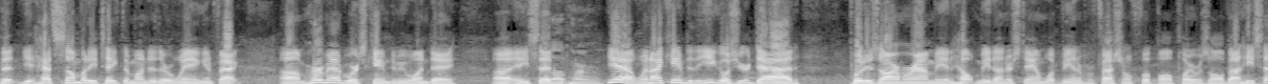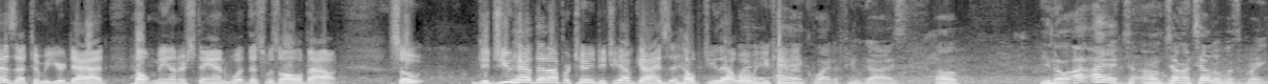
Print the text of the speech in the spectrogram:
that you had somebody take them under their wing. In fact, um, Herm Edwards came to me one day, uh, and he said. "Yeah, when I came to the Eagles, your dad." Put his arm around me and helped me to understand what being a professional football player was all about. He says that to me. Your dad helped me understand what this was all about. So, did you have that opportunity? Did you have guys that helped you that way when I- you came I in? had quite a few guys. Uh, you know, I, I had um, John Taylor was great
